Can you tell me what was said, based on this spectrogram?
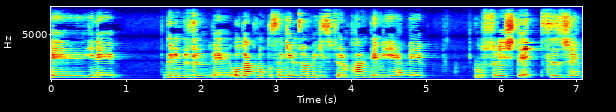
Ee, yine günümüzün e, odak noktasına geri dönmek istiyorum pandemiye ve bu süreçte sizce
